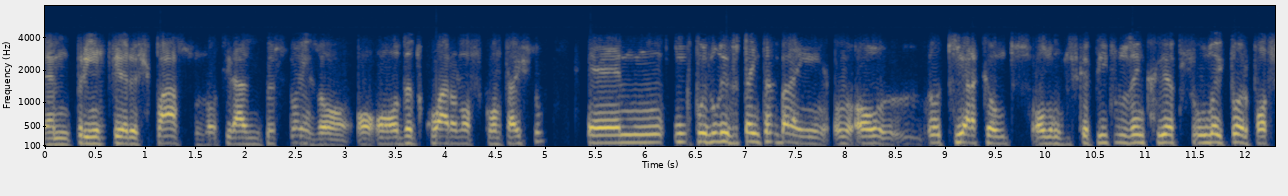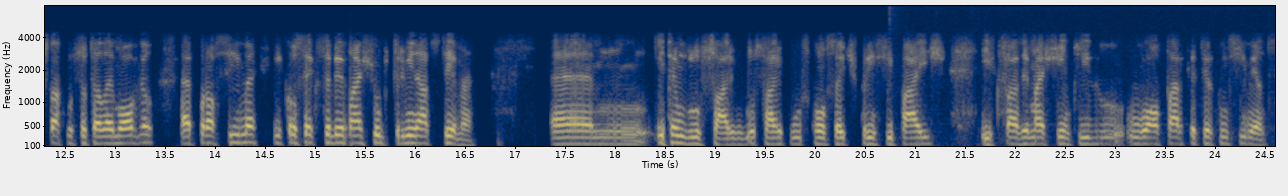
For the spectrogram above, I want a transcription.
um, preencher espaços ou tirar anotações ou, ou, ou de adequar ao nosso contexto. Um, e depois o livro tem também o, o QR codes ao longo dos capítulos em que o leitor pode estar com o seu telemóvel, aproxima e consegue saber mais sobre determinado tema. Um, e tem um glossário, um glossário com os conceitos principais e que fazem mais sentido o autarca ter conhecimento.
